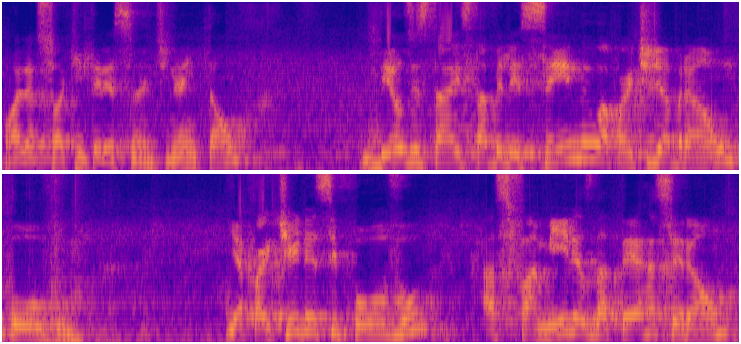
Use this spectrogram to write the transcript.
Olha só que interessante, né? Então, Deus está estabelecendo a partir de Abraão um povo. E a partir desse povo, as famílias da terra serão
